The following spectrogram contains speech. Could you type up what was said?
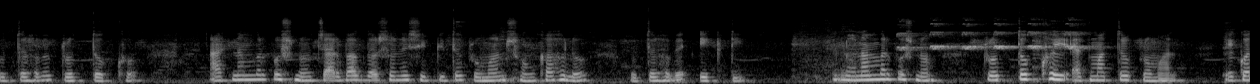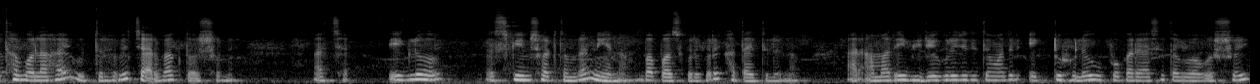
উত্তর হবে প্রত্যক্ষ। আট নম্বর প্রশ্ন চারবাক দর্শনে স্বীকৃত প্রমাণ সংখ্যা হল, উত্তর হবে একটি। ন নম্বর প্রশ্ন, প্রত্যক্ষই একমাত্র প্রমাণ। এ কথা বলা হয়, উত্তর হবে চারবাক দর্শনে। আচ্ছা এগুলো স্ক্রিনশট তোমরা নিয়ে নাও বা পজ করে করে খাতায় তুলে নাও। আর আমার এই ভিডিওগুলো যদি তোমাদের একটু হলেও উপকারে আসে, তবে অবশ্যই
